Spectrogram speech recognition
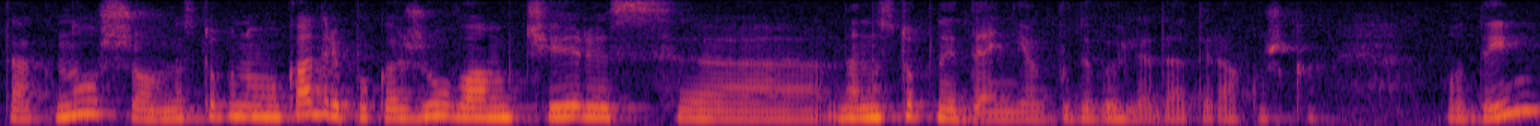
Так, ну що, в наступному кадрі покажу вам через е, на наступний день, як буде виглядати ракушка. Один,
